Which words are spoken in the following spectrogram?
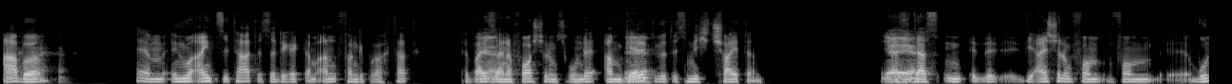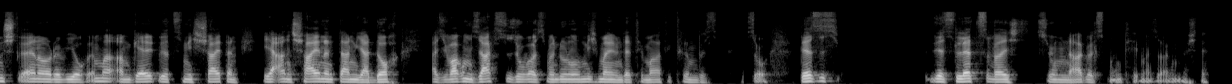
Aber ähm, nur ein Zitat, das er direkt am Anfang gebracht hat, äh, bei ja. seiner Vorstellungsrunde. Am Geld ja. wird es nicht scheitern. Ja, also das, die Einstellung vom, vom äh, Wunschtrainer oder wie auch immer, am Geld wird es nicht scheitern. Ja, anscheinend dann ja doch. Also warum sagst du sowas, wenn du noch nicht mal in der Thematik drin bist? So, das ist das Letzte, was ich zum Nagelsmann-Thema sagen möchte.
